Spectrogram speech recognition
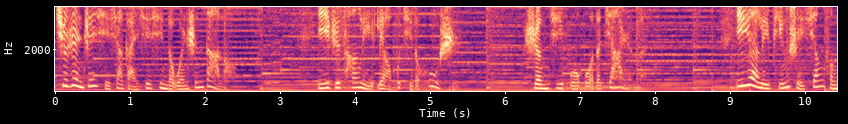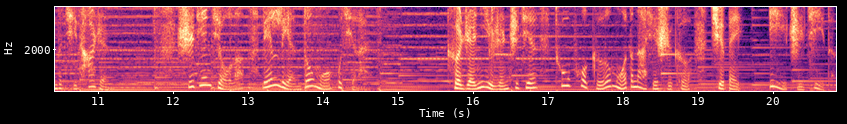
却认真写下感谢信的纹身大佬，移植舱里了不起的护士，生机勃勃的家人们，医院里萍水相逢的其他人，时间久了连脸都模糊起来，可人与人之间突破隔膜的那些时刻却被一直记得。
